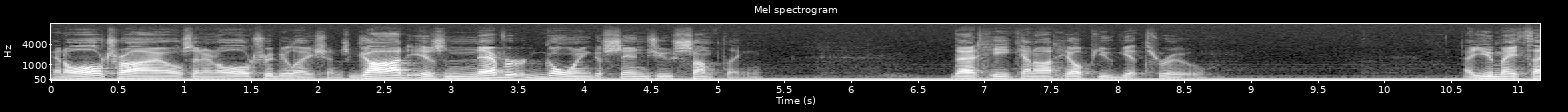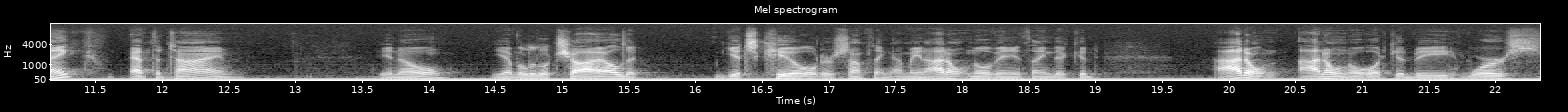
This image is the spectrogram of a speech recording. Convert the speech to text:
in all trials and in all tribulations. God is never going to send you something that He cannot help you get through. Now, you may think at the time, you know, you have a little child that gets killed or something. I mean, I don't know of anything that could, I don't, I don't know what could be worse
